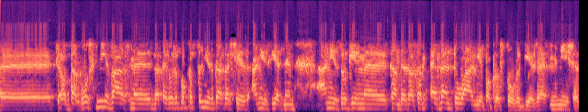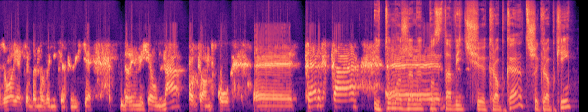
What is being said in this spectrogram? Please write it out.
e, czy odda głos nieważny, dlatego że po prostu nie zgadza się ani z jednym, ani z drugim e, kandydatem, ewentualnie po prostu wybierze mniejsze zło, jakie będą wyniki oczywiście dowiemy się na początku e, czerwca. I tu możemy postawić kropkę, trzy kropki?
